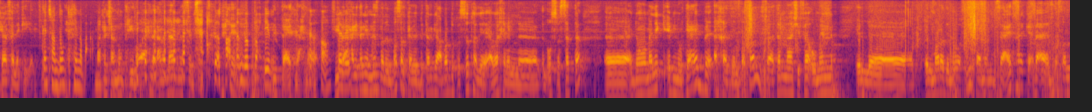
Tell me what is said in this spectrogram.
كفلكيا. كانش عندهم طحينة بقى. ما كانش عندهم طحينة. آه إحنا اللي عملناها من السمسم. دي الطحينة. بتاعتنا إحنا آه، في بقى تمام. حاجة تانية بالنسبة للبصل كانت بترجع برضو قصتها لأواخر ال- الأسرة الستة. آه إن هو ملك ابنه تعب أخذ البصل فتم شفاؤه من المرض اللي هو فيه فمن ساعتها بقى البصل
